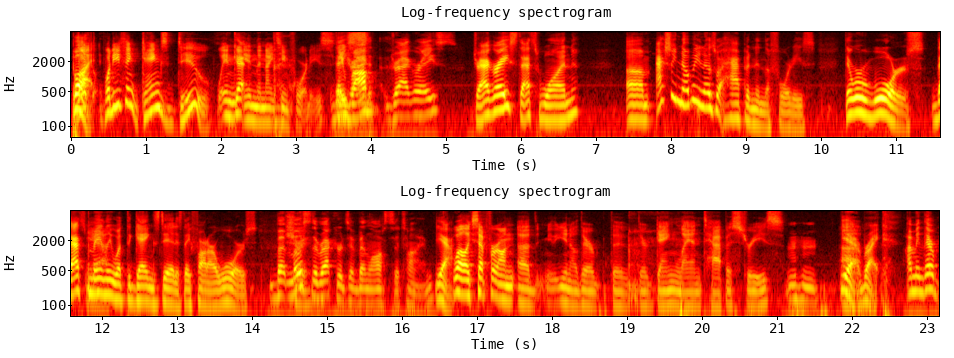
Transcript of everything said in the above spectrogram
but what, what do you think gangs do in Ga- in the 1940s? They They, rob. drag race. Drag Race, that's one. Um, actually, nobody knows what happened in the 40s. There were wars. That's mainly Yeah. what the gangs did is they fought our wars. But Sure. most of the records have been lost to time. Yeah. Well, except for on, uh, you know, their the their gangland tapestries. yeah, um, right. I mean, they're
